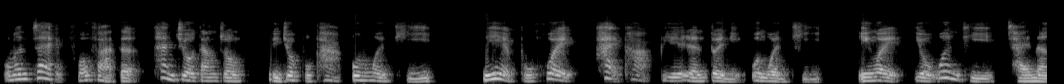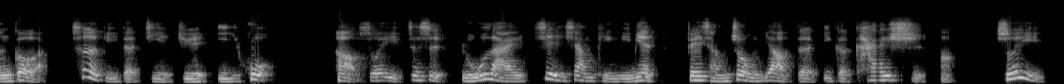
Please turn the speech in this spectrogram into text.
我们在佛法的探究当中，你就不怕问问题，你也不会害怕别人对你问问题，因为有问题才能够啊彻底的解决疑惑。好，所以这是如来现象品里面非常重要的一个开始啊。所以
